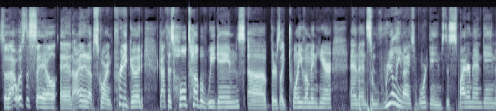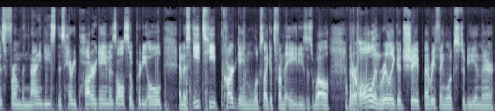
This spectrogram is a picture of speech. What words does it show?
So that was the sale, and I ended up scoring pretty good. Got this whole tub of Wii games. Uh, there's like 20 of them in here, and then some really nice board games. This Spider-Man game is from the 90s. This Harry Potter game is also pretty old, and this ET card game looks like it's from the 80s as well. They're all in really good shape. Everything looks to be in there.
